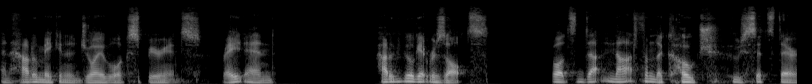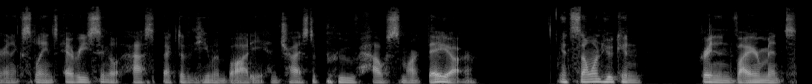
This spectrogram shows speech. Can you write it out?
and how to make an enjoyable experience, right? And how do people get results? Well, it's not from the coach who sits there and explains every single aspect of the human body and tries to prove how smart they are. It's someone who can create an environment,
